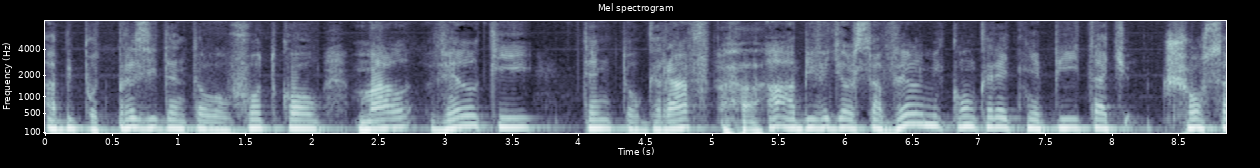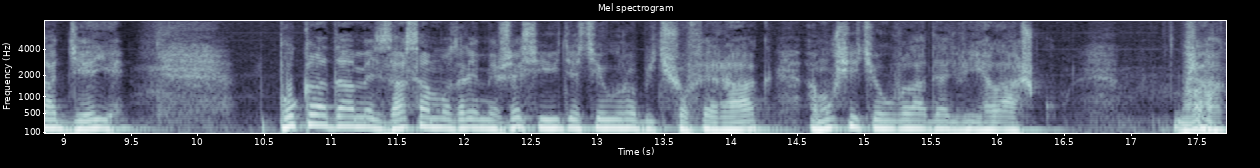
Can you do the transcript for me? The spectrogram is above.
aby pod prezidentovou fotkou mal veľký tento graf Aha. a aby vedel sa veľmi konkrétne pýtať, čo sa deje pokladáme za samozrejme, že si idete urobiť šoferák a musíte uvládať vyhlášku. No. Však.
